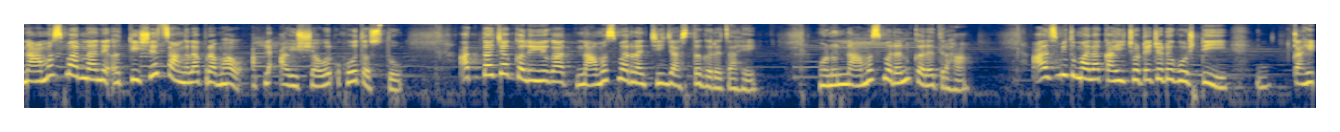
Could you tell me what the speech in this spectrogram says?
नामस्मरणाने अतिशय चांगला प्रभाव आपल्या आयुष्यावर होत असतो. आत्ताच्या कलियुगात नामस्मरणाची जास्त गरज आहे. म्हणून नामस्मरण करत राहा. आज मी तुम्हाला काही छोट्या छोट्या गोष्टी काही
